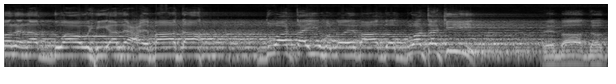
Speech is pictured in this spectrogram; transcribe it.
বলেন দোয়াটাই হলো ইবাদত। দোয়াটা কি? ইবাদত।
